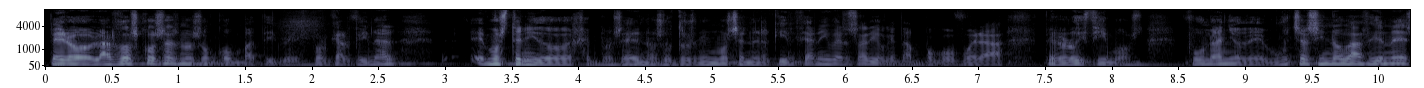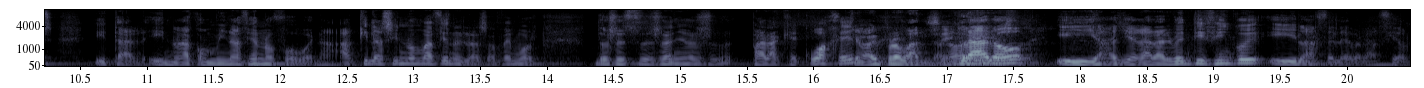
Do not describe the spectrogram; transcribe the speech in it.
Pero las dos cosas no son compatibles, porque al final hemos tenido ejemplos. ¿eh? Nosotros mismos en el 15 aniversario, que tampoco fuera, pero lo hicimos. Fue un año de muchas innovaciones y tal, y la combinación no fue buena. Aquí las innovaciones las hacemos dos o tres años para que cuajen. Se va a ir probando, ¿no? Claro, y llegará el 25 y, y la celebración.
